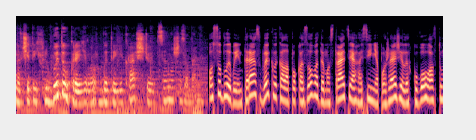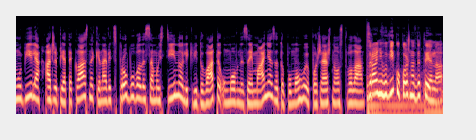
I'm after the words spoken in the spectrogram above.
навчити їх любити Україну, робити її кращою це наше завдання. Особливий інтерес викликала показова демонстрація гасіння пожежі легкового автомобіля, адже п'ятикласники навіть спробували самостійно ліквідувати умовне займання за допомогою пожежного ствола. З раннього віку кожна дитина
